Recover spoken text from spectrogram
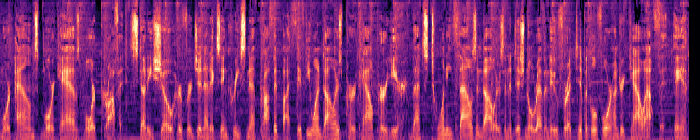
More pounds, more calves, more profit. Studies show Hereford Genetics increase net profit by $51 per cow per year. That's $20,000 in additional revenue for a typical 400 cow outfit. And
